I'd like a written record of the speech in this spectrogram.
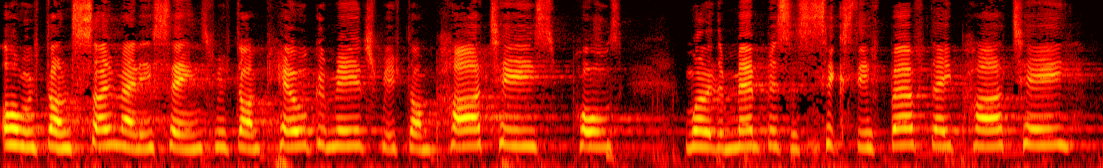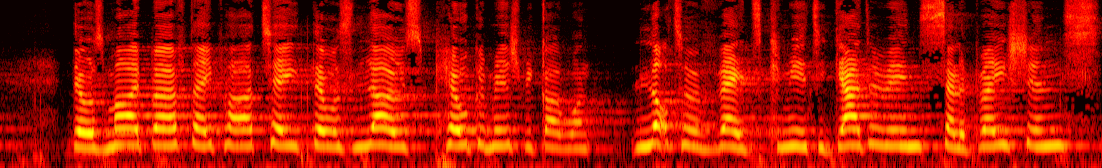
Oh, we've done so many things. We've done pilgrimage, we've done parties. Paul's one of the members' of 60th birthday party. There was my birthday party. There was loads pilgrimage. We go on lots of events, community gatherings, celebrations.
